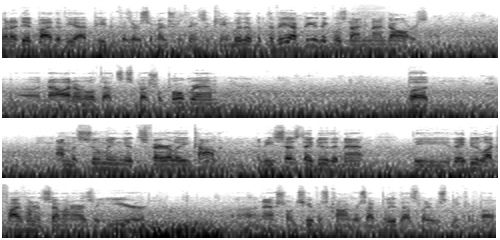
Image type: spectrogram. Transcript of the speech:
but I did buy the VIP because there were some extra things that came with it. But the VIP I think was ninety nine dollars. Uh, now I don't know if that's a special program, but I'm assuming it's fairly common. And he says they do the nat the they do like 500 seminars a year. Uh, National Achievers Congress, I believe that's what he was speaking about,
